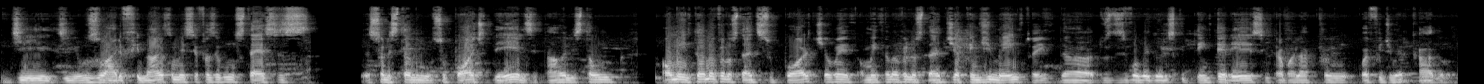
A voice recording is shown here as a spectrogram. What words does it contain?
de, de usuário final e comecei a fazer alguns testes solicitando o suporte deles e tal, eles estão aumentando a velocidade de suporte, aumentando a velocidade de atendimento aí da, dos desenvolvedores que têm interesse em trabalhar com, com iFood de mercado.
